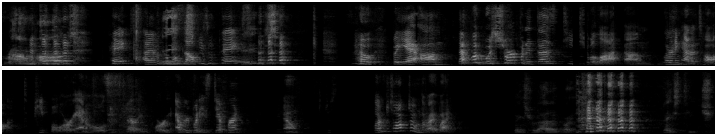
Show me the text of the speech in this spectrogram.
groundhogs. pigs. I have a couple Pigs. selfies with pigs. Pigs. so, but yeah, um, that book was short, but it does teach you a lot. Um, learning how to talk to people or animals is very important. Everybody's different, you know. Just learn to talk to them the right way. Thanks for that advice. Thanks, Teach.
